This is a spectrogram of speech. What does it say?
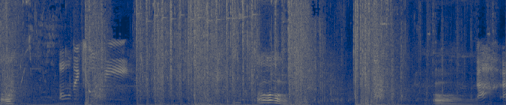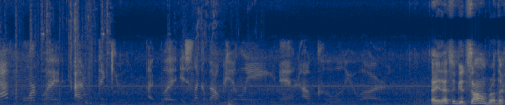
Oh, Oh, they killed me. oh, oh. Hey, that's a good song, brother.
